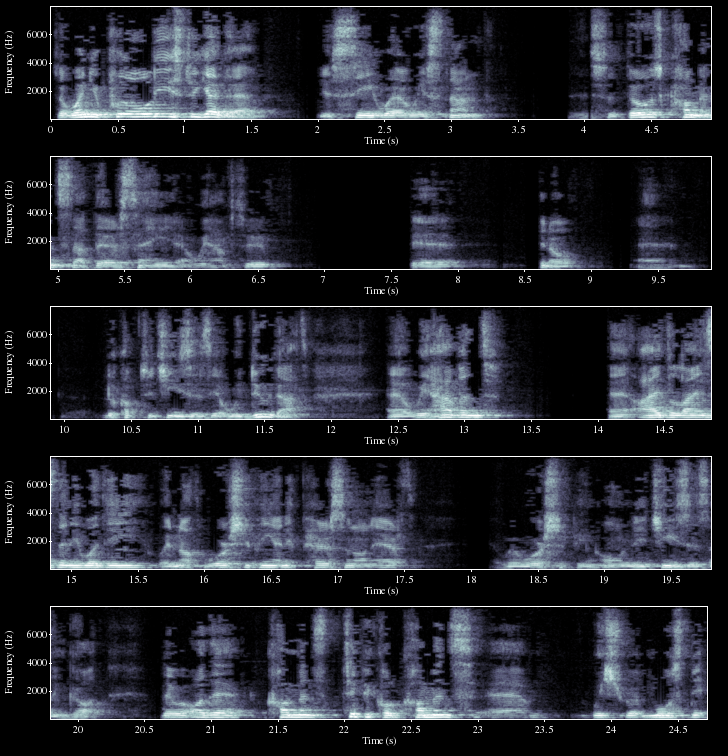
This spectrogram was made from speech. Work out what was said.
So when you put all these together, you see where we stand. So those comments that they're saying, yeah, we have to, uh, you know, uh, look up to Jesus. Yeah, we do that. Uh, we haven't uh, idolized anybody. We're not worshiping any person on earth. We're worshiping only Jesus and God. There were other comments, typical comments, um, which were mostly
